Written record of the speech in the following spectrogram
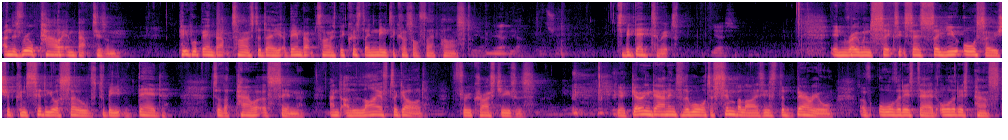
And there's real power in baptism. People being baptized today are being baptized because they need to cut off their past, Yeah. yeah. That's right. to be dead to it. Yes. In Romans 6, it says, So you also should consider yourselves to be dead to the power of sin and alive to God through Christ Jesus. You know, going down into the water symbolizes the burial of all that is dead, all that is past,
